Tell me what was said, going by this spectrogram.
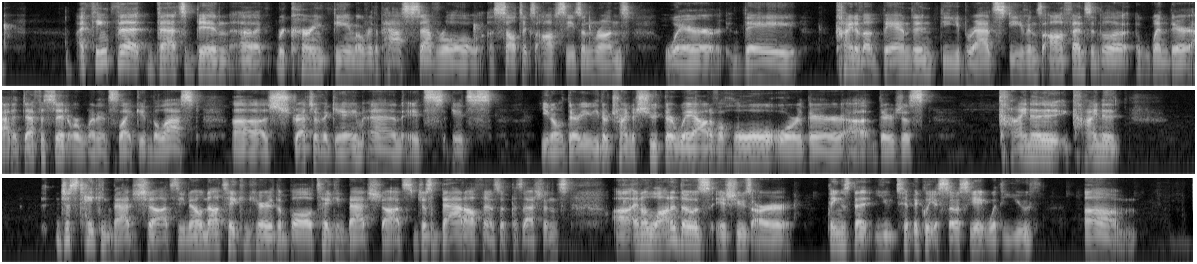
I think that that's been a recurring theme over the past several Celtics offseason runs where they kind of abandon the Brad Stevens offense the, when they're at a deficit or when it's like in the last uh, stretch of a game and it's it's you know they're either trying to shoot their way out of a hole or they're uh, they're just kind of kind of just taking bad shots, you know, not taking care of the ball, taking bad shots, just bad offensive possessions. Uh, and a lot of those issues are things that you typically associate with youth, um,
